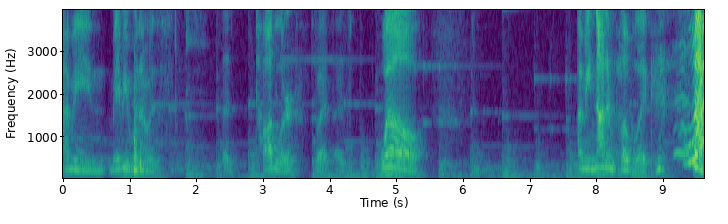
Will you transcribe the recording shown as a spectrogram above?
I mean, maybe when I was a toddler, but it's well. I mean, not in public. What?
